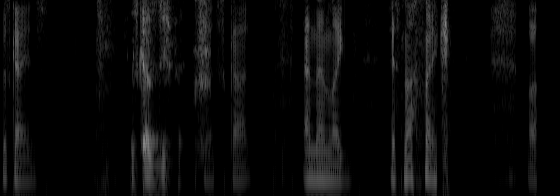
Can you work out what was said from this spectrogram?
This guy is This guy's a douchebag. yeah, Scott, and then like it's not like, uh,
